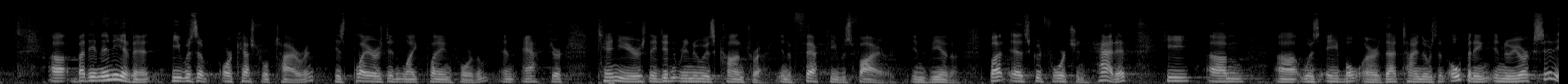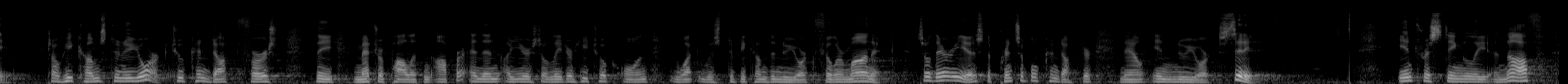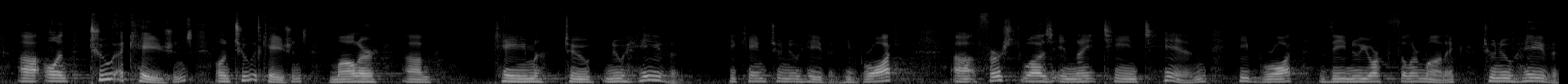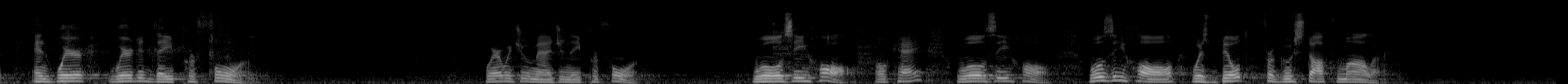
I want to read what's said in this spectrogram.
Uh, but in any event, he was an orchestral tyrant. His players didn't like playing for them, and after 10 years, they didn't renew his contract. In effect, he was fired in Vienna. But as good fortune had it, he um, uh, was able, or at that time there was an opening in New York City so he comes to New York to conduct first the Metropolitan Opera, and then a year or so later he took on what was to become the New York Philharmonic. So there he is, the principal conductor now in New York City. Interestingly enough, uh, on two occasions, on two occasions, Mahler um, came to New Haven. He came to New Haven. He brought uh, first was in 1910, he brought the New York Philharmonic to New Haven. And where, where did they perform? Where would you imagine they performed? Woolsey Hall, okay? Woolsey Hall. Woolsey Hall was built for Gustav Mahler.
